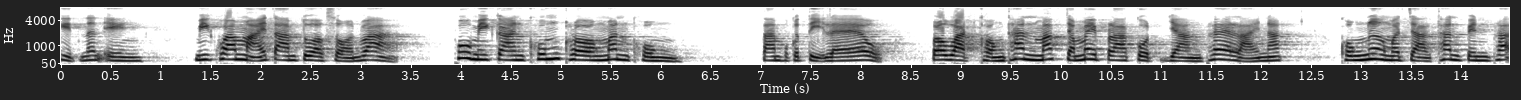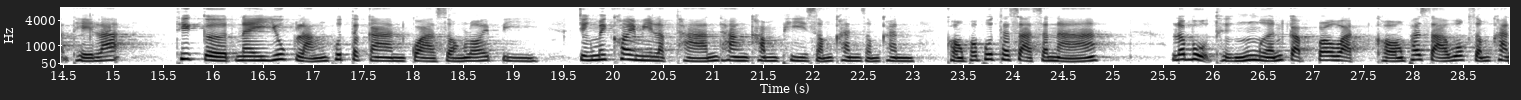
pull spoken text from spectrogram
กฤตนั่นเอง มีความหมายตามตัวอักษรว่า ผู้มีการคุ้มครองมั่นคง ตามปกติแล้ว ประวัติของท่านมักจะไม่ปรากฏอย่างแพร่หลายนัก คงเนื่องมาจากท่านเป็นพระเถระที่เกิดในยุคหลังพุทธกาลกว่า 200 ปี จึงไม่ค่อยมีหลักฐานทางคำพีสำคัญสำคัญของพระพุทธศาสนา ระบุถึงเหมือนกับประวัติของภาษาวกสำคัญ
